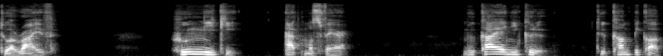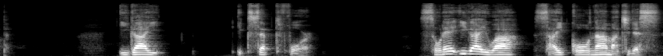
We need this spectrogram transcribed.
to arrive 雰囲気 atmosphere 迎えに来る to come pick up 意外 except for それ以外は最高な街です。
